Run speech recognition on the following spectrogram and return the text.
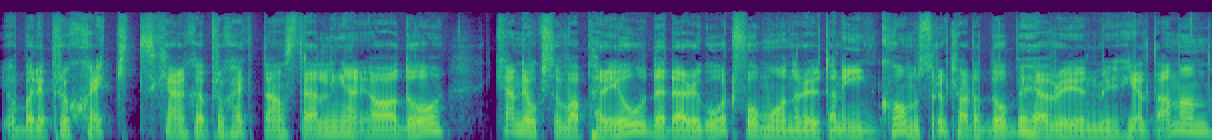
jobbar i projekt, kanske projektanställningar, ja då kan det också vara perioder där det går två månader utan inkomst. Och det är klart att då behöver du en helt annan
